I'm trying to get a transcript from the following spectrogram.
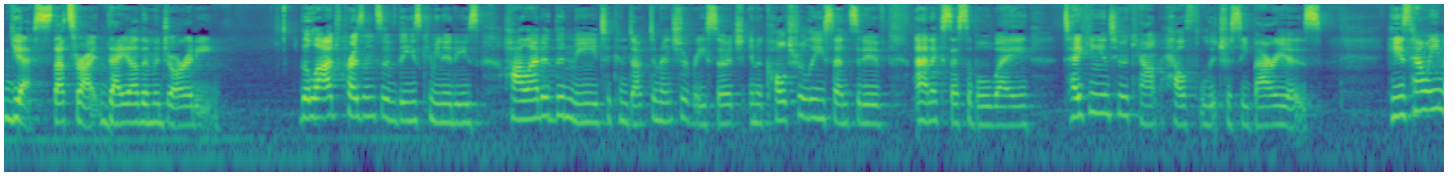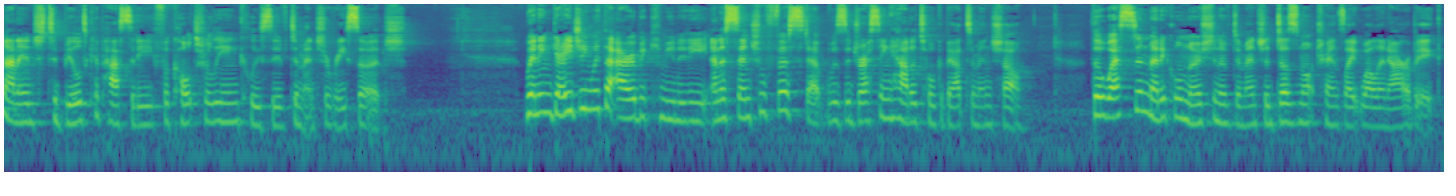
Yes, that's right, they are the majority. The large presence of these communities highlighted the need to conduct dementia research in a culturally sensitive and accessible way, taking into account health literacy barriers. Here's how we managed to build capacity for culturally inclusive dementia research. When engaging with the Arabic community, an essential first step was addressing how to talk about dementia. The Western medical notion of dementia does not translate well in Arabic.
